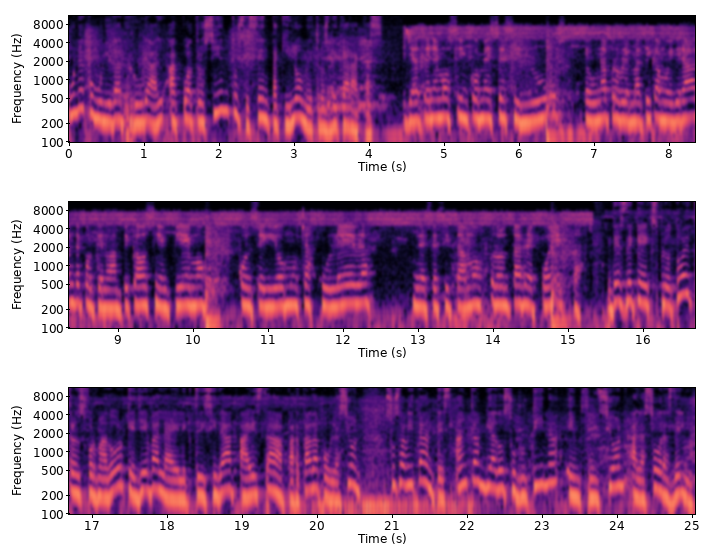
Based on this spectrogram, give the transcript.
una comunidad rural a 460 kilómetros de Caracas. Ya tenemos cinco meses sin luz, es una problemática muy grande porque nos han picado cien pie, hemos conseguido muchas culebras, necesitamos pronta respuesta. Desde que explotó el transformador que lleva la electricidad a esta apartada población, sus habitantes han cambiado su rutina en función a las horas de luz.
